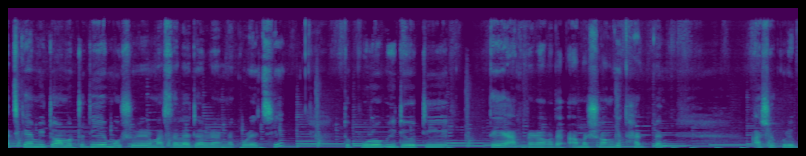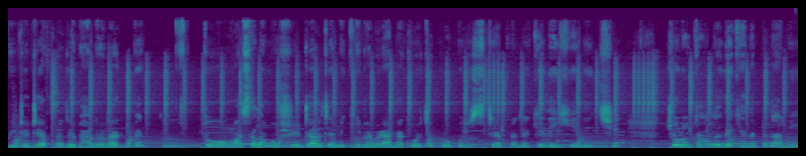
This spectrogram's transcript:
আজকে আমি টমেটো দিয়ে মসুরের মশলা ডাল রান্না করেছি। তো পুরো ভিডিওটিতে আপনারা আমাদের, আমার সঙ্গে থাকবেন। আশা করি ভিডিওটি আপনাদের ভালো লাগবে। তো মশলা মসুরির ডালটা আমি কীভাবে রান্না করেছি পুরো প্রসেসটি আপনাদেরকে দেখিয়ে দিচ্ছি। চলুন তাহলে দেখে নেবেন আমি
